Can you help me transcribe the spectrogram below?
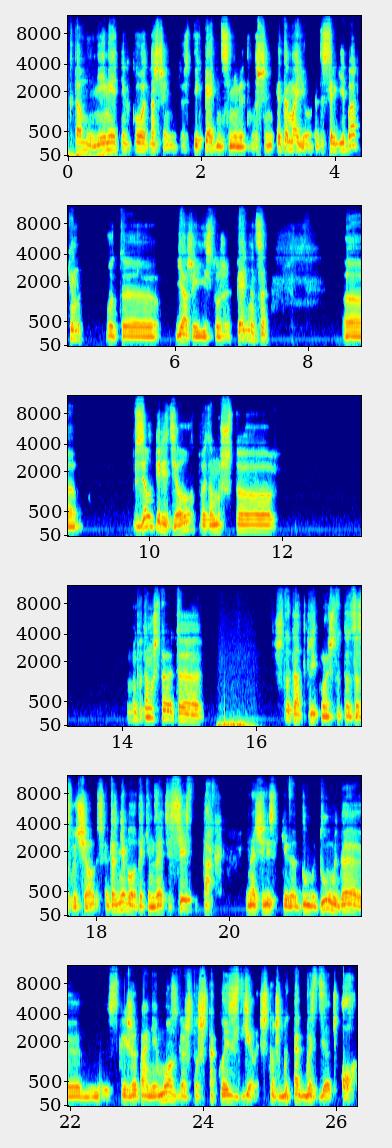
к тому не имеет никакого отношения. То есть их «Пятница» не имеет отношения. Это мое. Это Сергей Бабкин. Вот э, я же есть тоже «Пятница». Э, взял, переделал, потому что... Ну, потому что это что-то откликнулось, что-то зазвучало. Это не было таким, знаете, сесть так, и начались какие-то думы, думы, да, э, скрежетание мозга, что ж такое сделать, что же бы так бы сделать. О,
